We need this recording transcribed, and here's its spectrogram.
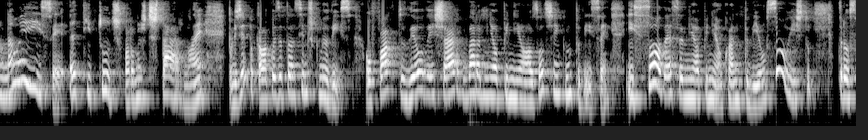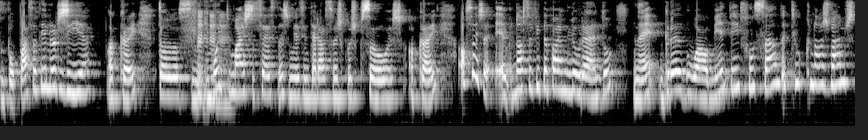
não é isso, é atitudes, formas de estar, não é? Por exemplo, aquela coisa tão simples como eu disse, o facto de eu deixar de dar a minha opinião aos outros sem que me pedissem e só dessa minha opinião quando pediam, só isto, trouxe-me poupança de energia, ok? Trouxe-me muito mais sucesso nas minhas interações com as pessoas, ok? Ou seja, a nossa vida vai melhorando, né? Gradualmente em função daquilo que nós vamos,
